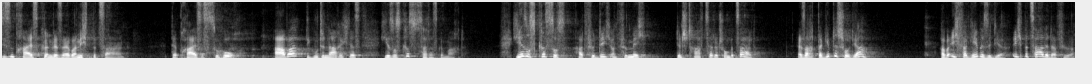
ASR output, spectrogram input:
diesen Preis können wir selber nicht bezahlen. Der Preis ist zu hoch. Aber die gute Nachricht ist, Jesus Christus hat das gemacht. Jesus Christus hat für dich und für mich den Strafzettel schon bezahlt. Er sagt, da gibt es Schuld, ja. Aber ich vergebe sie dir. Ich bezahle dafür.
